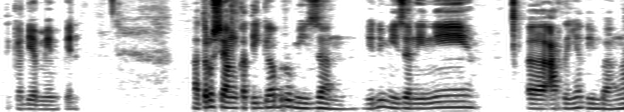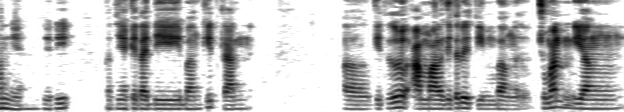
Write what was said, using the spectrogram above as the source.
ketika dia memimpin. Nah, terus yang ketiga bro mizan. Jadi mizan ini uh, artinya timbangan ya. Jadi ketika kita dibangkitkan, uh, kita tuh amal kita ditimbang gitu. Cuman yang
